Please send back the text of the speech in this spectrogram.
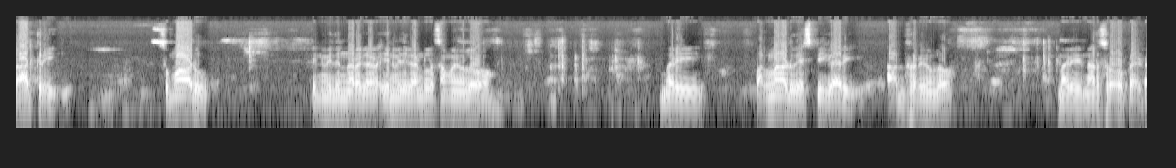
రాత్రి సుమారు ఎనిమిదిన్నర గ- ఎనిమిది గంటల సమయంలో మరి పల్నాడు ఎస్పీ గారి ఆధ్వర్యంలో మరి Narasaraopet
